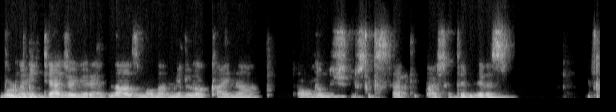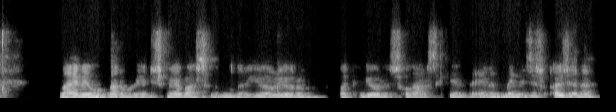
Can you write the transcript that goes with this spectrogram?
Buradan ihtiyaca göre lazım olan bir log kaynağı olduğunu düşünürsek start deyip başlatabiliriz. Live event'lar buraya düşmeye başladı. Bunları görüyorum. Bakın gördüğünüz Solar Security Event Manager ajanı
